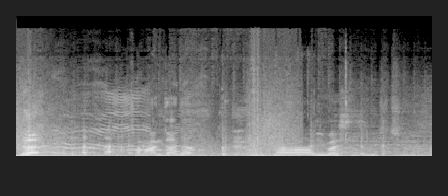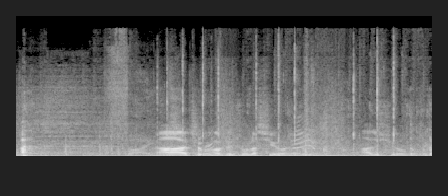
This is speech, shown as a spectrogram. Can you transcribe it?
잠안 자냐? 아 이 맛이지. 아 철권 갑자기 졸라 쉬워요 아주 쉬워 갑자기.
